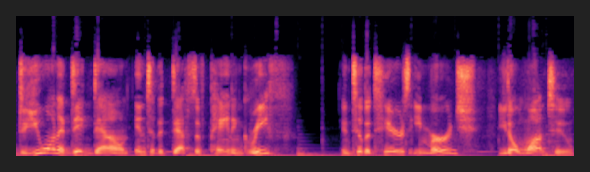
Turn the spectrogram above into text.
Do you want to dig down into the depths of pain and grief until the tears emerge? You don't want to,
